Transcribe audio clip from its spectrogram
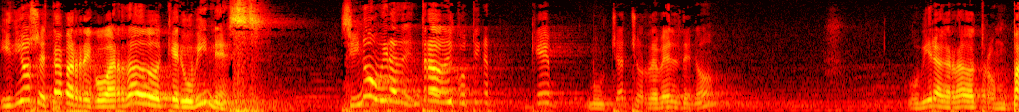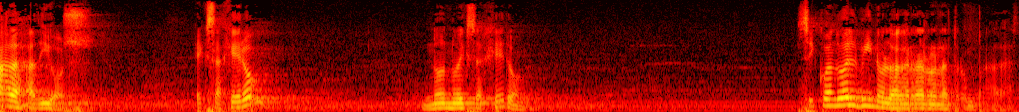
Y Dios estaba reguardado de querubines. Si no hubiera entrado a discutir, qué muchacho rebelde, ¿no? hubiera agarrado trompadas a Dios. ¿Exagero? No, no exagero. Si cuando Él vino lo agarraron a trompadas,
